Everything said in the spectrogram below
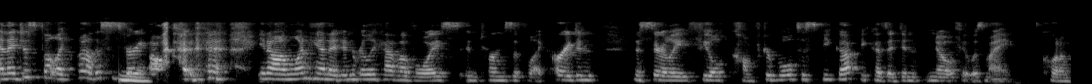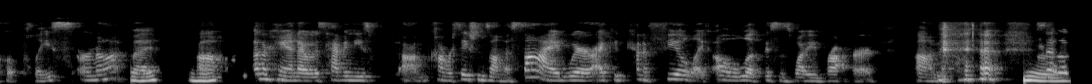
And I just felt like, wow, this is very mm. odd. you know, on one hand, I didn't really have a voice in terms of like, or I didn't necessarily feel comfortable to speak up because I didn't know if it was my quote unquote place or not. But mm-hmm. um, on the other hand, I was having these um, conversations on the side where I could kind of feel like, oh, look, this is why we brought her. Um, mm. So it's a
